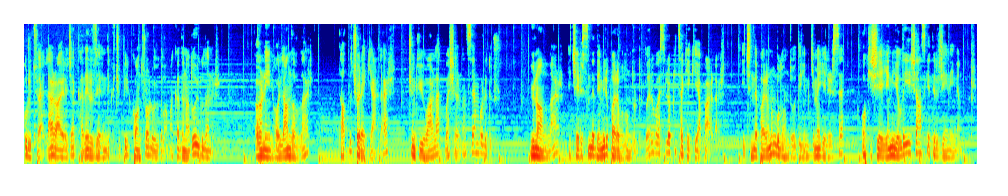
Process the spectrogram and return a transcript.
Bu ritüeller ayrıca kader üzerinde küçük bir kontrol uygulamak adına da uygulanır. Örneğin Hollandalılar tatlı çörek yerler çünkü yuvarlak başarının sembolüdür. Yunanlılar içerisinde demir para bulundurdukları vasilopita keki yaparlar. İçinde paranın bulunduğu dilim kime gelirse o kişiye yeni yılda iyi şans getireceğine inanılır.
